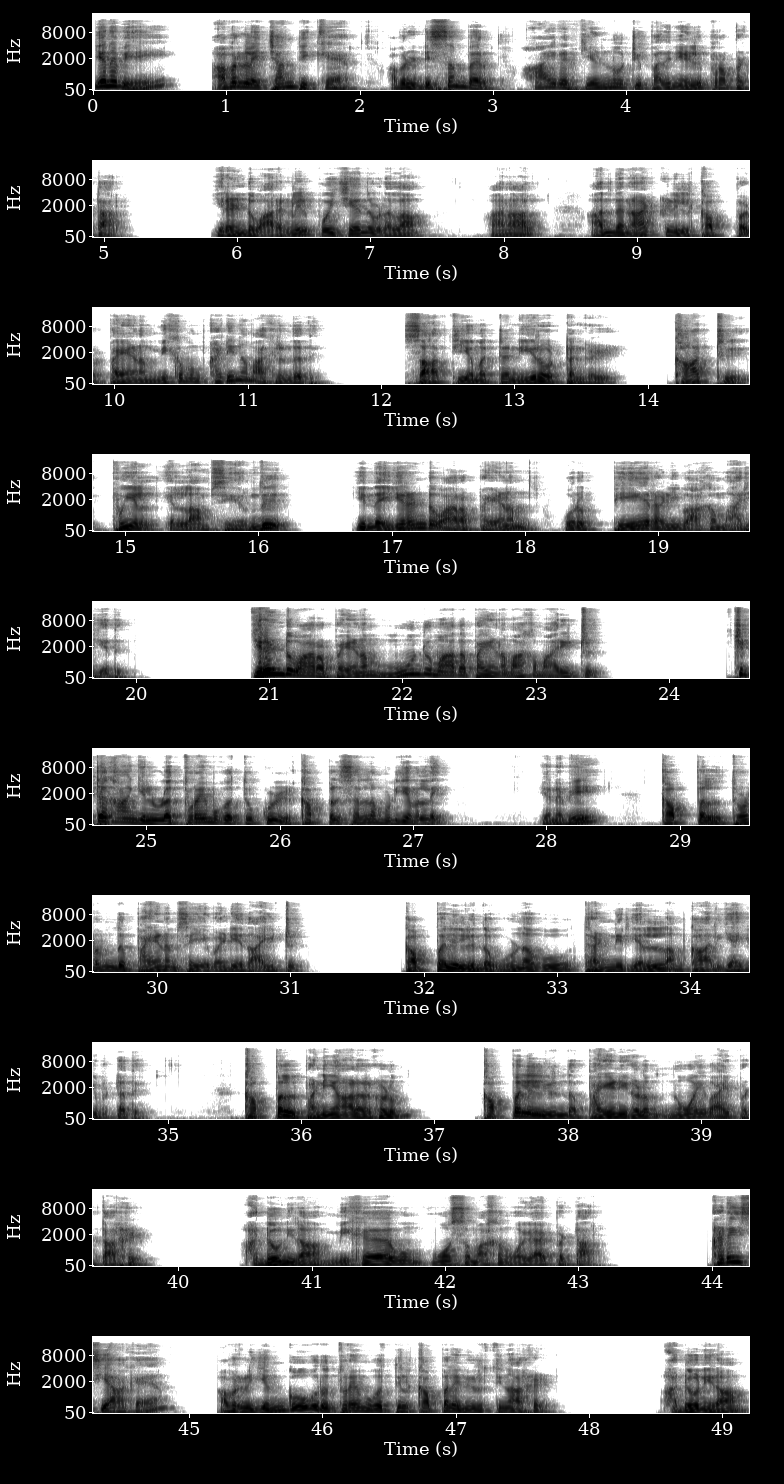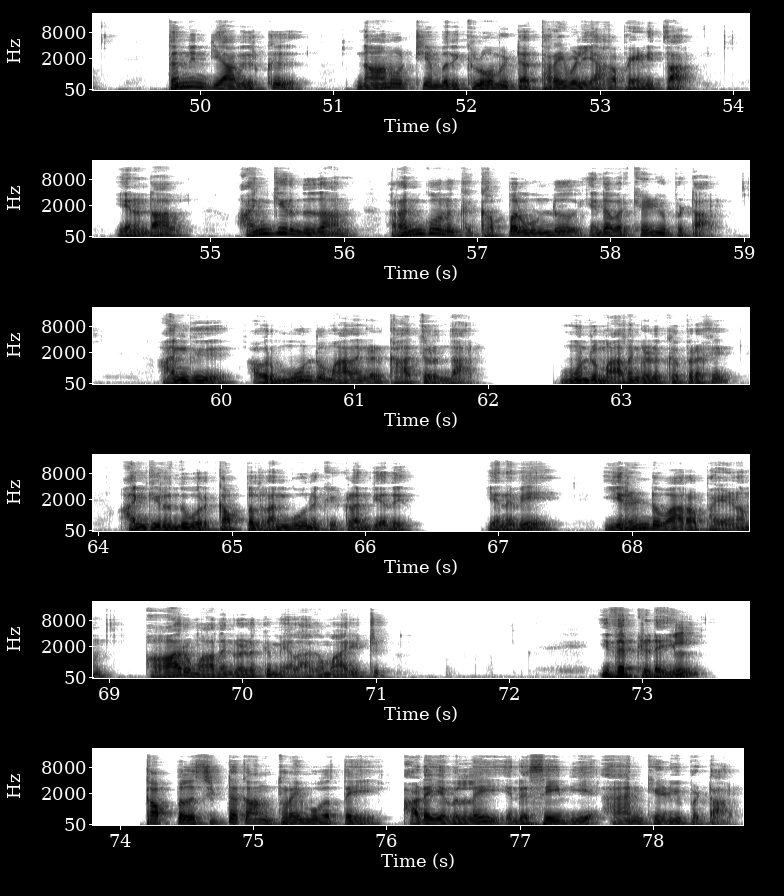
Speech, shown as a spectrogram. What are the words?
எனவே அவர்களை சந்திக்க அவர் டிசம்பர் ஆயிரத்தி எண்ணூற்றி பதினேழு புறப்பட்டார். இரண்டு வாரங்களில் போய் சேர்ந்து விடலாம். ஆனால் அந்த நாட்களில் கப்பல் பயணம் மிகவும் கடினமாக இருந்தது. சாத்தியமற்ற நீரோட்டங்கள் காற்று புயல் எல்லாம் சேர்ந்து இந்த இரண்டு வார பயணம் ஒரு பேரழிவாக மாறியது. இரண்டு வார பயணம் மூன்று மாத பயணமாக மாறிற்று. சிட்டகாங்கில் உள்ள துறைமுகத்துக்குள் கப்பல் செல்ல முடியவில்லை. எனவே கப்பல் தொடர்ந்து பயணம் செய்ய வேண்டியதாயிற்று. கப்பலில் இருந்த உணவு தண்ணீர் எல்லாம் காலியாகிவிட்டது. கப்பல் பணியாளர்களும் கப்பலில் இருந்த பயணிகளும் நோய்வாய்ப்பட்டார்கள். அடோனிரா மிகவும் மோசமாக நோய்வாய்ப்பட்டார். கடைசியாக அவர்கள் எங்கோ ஒரு துறைமுகத்தில் கப்பலை நிறுத்தினார்கள். அடோனிராம் தென்னிந்தியாவிற்கு நானூற்றி எண்பது கிலோமீட்டர் தரைவழியாக பயணித்தார். ஏனென்றால் அங்கிருந்துதான் ரங்கூனுக்கு கப்பல் உண்டு என்று அவர் கேள்விப்பட்டார். அங்கு அவர் மூன்று மாதங்கள் காத்திருந்தார். மூன்று மாதங்களுக்கு பிறகு அங்கிருந்து ஒரு கப்பல் ரங்கூனுக்கு கிளம்பியது. எனவே இரண்டு வார பயணம் ஆறு மாதங்களுக்கு மேலாக மாறிற்று. இதற்கிடையில் கப்பல் சிட்டகாங் துறைமுகத்தை அடையவில்லை என்ற செய்தியை ஆன் கேள்விப்பட்டார்.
